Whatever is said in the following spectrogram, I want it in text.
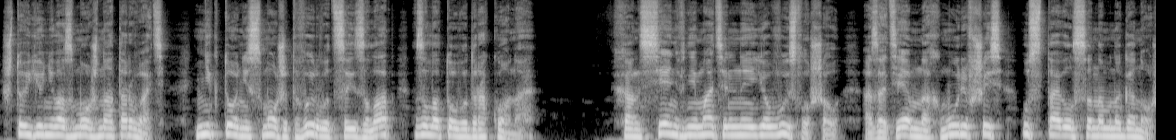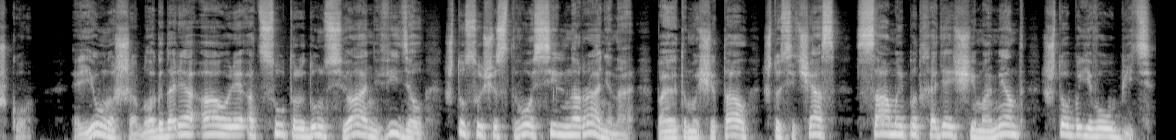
что ее невозможно оторвать. Никто не сможет вырваться из лап золотого дракона. Хан Сень внимательно ее выслушал, а затем, нахмурившись, уставился на многоножку. Юноша, благодаря ауре от сутры Дун Сюань, видел, что существо сильно ранено, поэтому считал, что сейчас самый подходящий момент, чтобы его убить.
